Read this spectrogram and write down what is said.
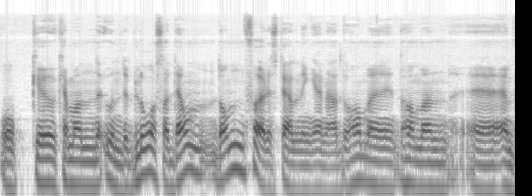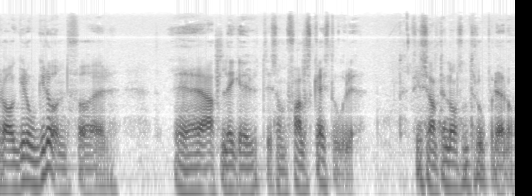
Och eh, kan man underblåsa de, de föreställningarna då har man, då har man en bra grogrund för att lägga ut liksom falska historier. Det finns ju alltid någon som tror på det då.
